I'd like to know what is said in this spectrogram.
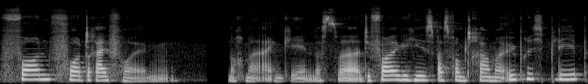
von vor drei Folgen nochmal eingehen. Das war, die Folge hieß, was vom Trauma übrig blieb.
